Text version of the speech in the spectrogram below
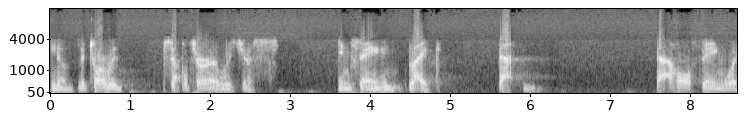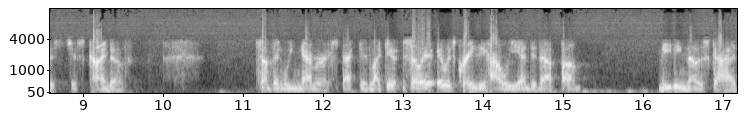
you know, the tour with Sepultura was just insane. Like that, that whole thing was just kind of something we never expected. Like it, so it, it was crazy how we ended up, um, meeting those guys.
